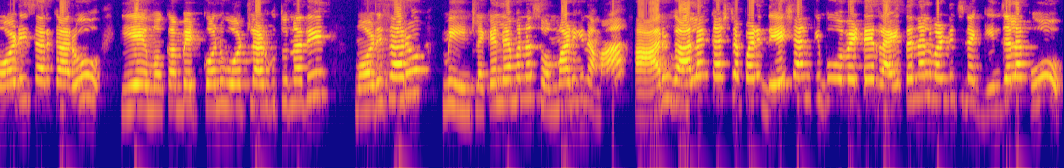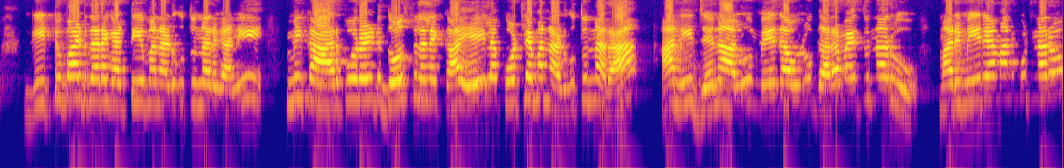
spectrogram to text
మోడీ సర్కారు ఏ ముఖం పెట్టుకొని ఓట్లు అడుగుతున్నది? మోడీ సారు మీ ఇంట్లోకెళ్ళేమన్నా సొమ్ము అడిగినామా? ఆరు కాలం కష్టపడి దేశానికి బువ్వ పెట్టే రైతన్నలు పండించిన గింజలకు గిట్టుబాటు ధర కట్టియమని అడుగుతున్నారు గాని మీ కార్పొరేట్ దోస్తుల లెక్క ఏలా కోట్లేమన్నా అడుగుతున్నారా? అని జనాలు మేధావులు గరమైతున్నారు. మరి మీరేమనుకుంటున్నారు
